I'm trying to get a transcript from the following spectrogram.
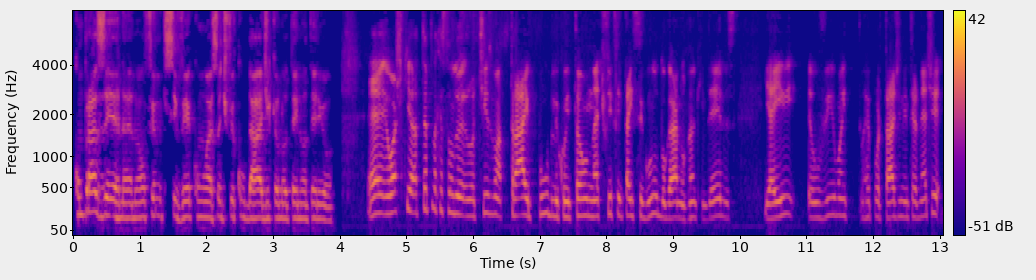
com prazer, né? Não é um filme que se vê com essa dificuldade que eu notei no anterior. É, eu acho que até pela questão do erotismo atrai público, então Netflix está em segundo lugar no ranking deles. E aí eu vi uma reportagem na internet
